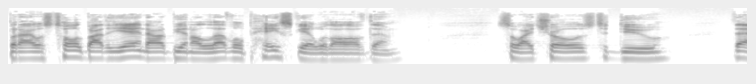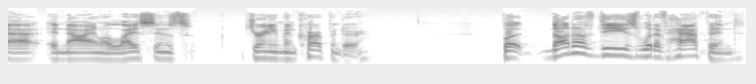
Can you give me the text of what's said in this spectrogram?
but I was told by the end I would be on a level pay scale with all of them. So I chose to do that, and now I'm a licensed journeyman carpenter. But none of these would have happened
